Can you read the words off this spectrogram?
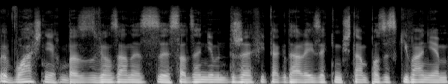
e, właśnie chyba związane z sadzeniem drzew i tak dalej, z jakimś tam pozyskiwaniem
